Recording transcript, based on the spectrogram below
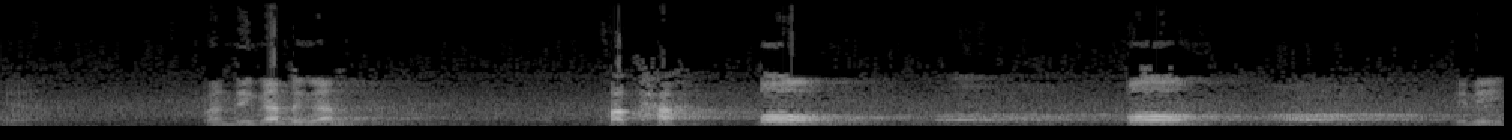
Ya. Bandingkan dengan fathah. Ko. Ko. Ini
